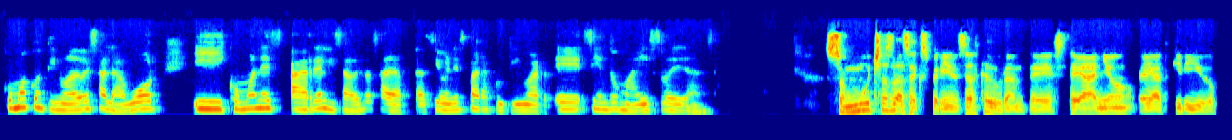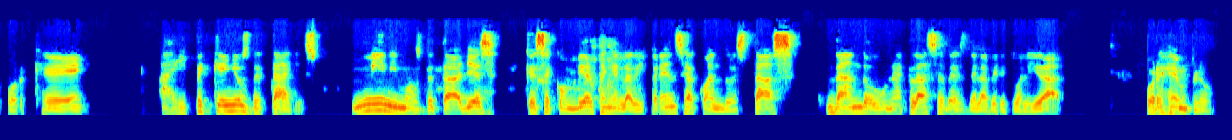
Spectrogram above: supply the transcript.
cómo ha continuado esa labor y cómo ha realizado esas adaptaciones para continuar eh, siendo maestro de danza. Son muchas las experiencias que durante este año he adquirido porque hay pequeños detalles, mínimos detalles que se convierten en la diferencia cuando estás dando una clase desde la virtualidad. Por ejemplo,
